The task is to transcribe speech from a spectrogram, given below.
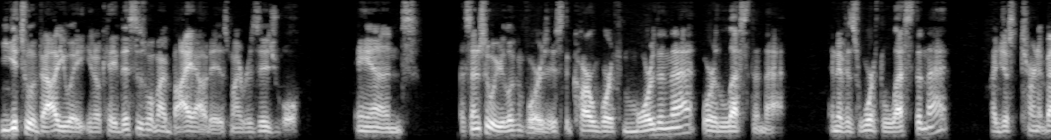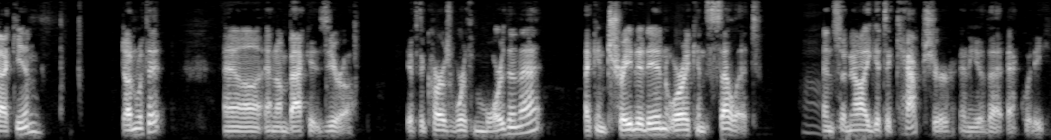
you get to evaluate you know okay this is what my buyout is my residual and essentially what you're looking for is is the car worth more than that or less than that and if it's worth less than that i just turn it back in done with it uh, and i'm back at zero if the car is worth more than that i can trade it in or i can sell it and so now I get to capture any of that equity.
